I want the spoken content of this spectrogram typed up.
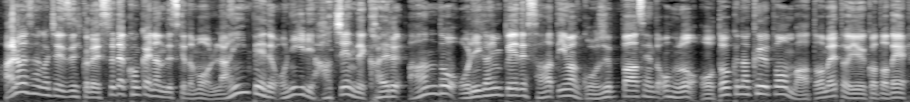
はい、皆さんこんにちは、ゆずひこです。それでは今回なんですけども、LINEPay でおにぎり8円で買える OrigamiPayでサーティーワン50%オフのお得なクーポンまとめということで、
